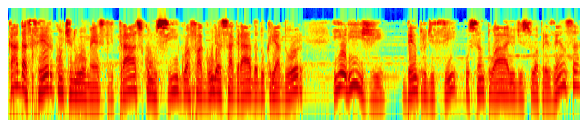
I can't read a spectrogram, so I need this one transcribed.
Cada ser, continua o mestre, traz consigo a fagulha sagrada do Criador e erige dentro de si o santuário de sua presença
